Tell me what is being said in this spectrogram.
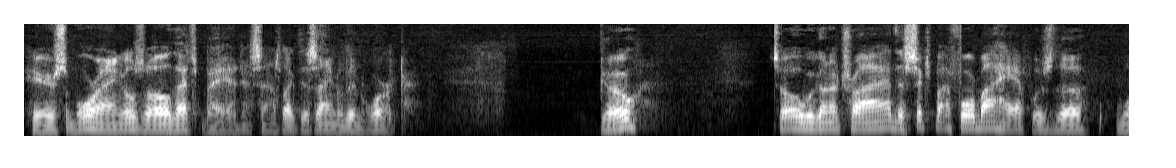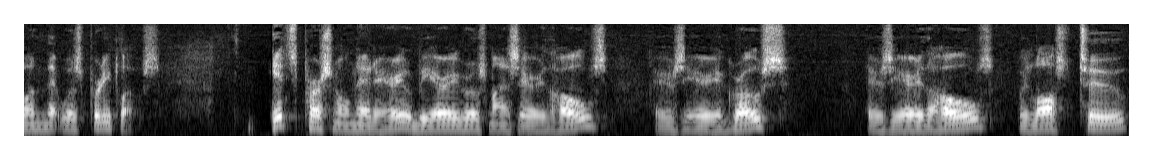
Here's some more angles. Oh, that's bad. It sounds like this angle didn't work. Go. So we're going to try the 6 by 4 by half was the one that was pretty close. Its personal net area would be area gross minus area of the holes. There's the area gross. There's the area of the holes. We lost two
